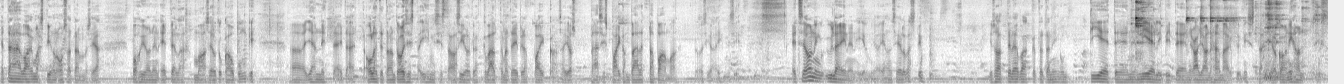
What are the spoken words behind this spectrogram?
Ja tämä varmasti on osa tämmöisiä pohjoinen, etelä, maaseutukaupunki jännitteitä, että oletetaan toisista ihmisistä asioita, jotka välttämättä ei pidä paikkaansa, jos pääsis paikan päälle tapaamaan toisia ihmisiä. Et se on niin yleinen ilmiö ihan selvästi. Jos ajattelee vaikka tätä niin tieteen ja mielipiteen rajan hämärtymistä, joka on ihan siis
